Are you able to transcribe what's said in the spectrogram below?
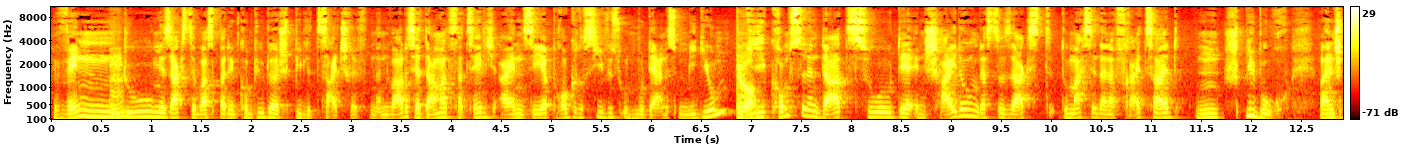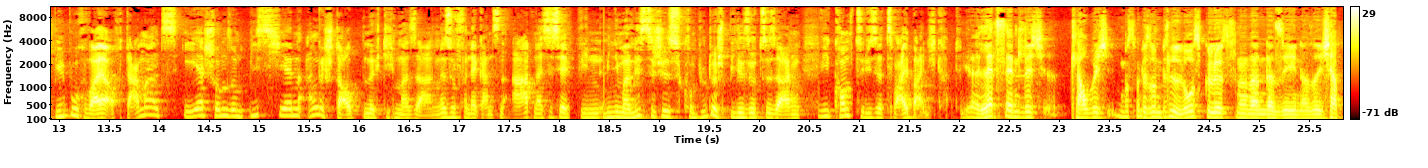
Wenn mhm. du mir sagst, du warst bei den Computerspiele-Zeitschriften, dann war das ja damals tatsächlich ein sehr progressives und modernes Medium. Ja. Wie kommst kommst du denn dazu der Entscheidung, dass du sagst, du machst in deiner Freizeit ein Spielbuch? Weil ein Spielbuch war ja auch damals eher schon so ein bisschen angestaubt, möchte ich mal sagen. Also von der ganzen Art. Es ist ja wie ein minimalistisches Computerspiel sozusagen. Wie kommt zu dieser Zweibeinigkeit? Ja, letztendlich, glaube ich, muss man das so ein bisschen losgelöst voneinander sehen. Also ich habe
